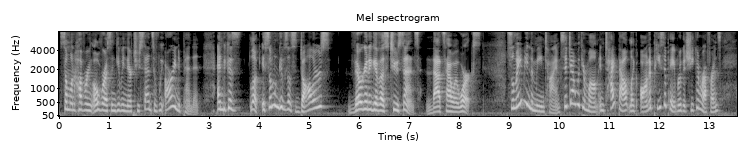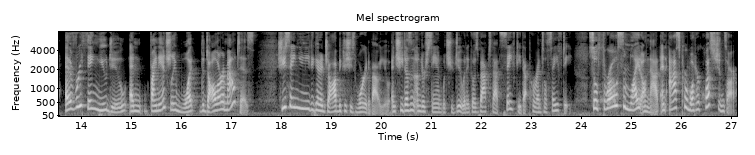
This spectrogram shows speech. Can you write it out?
someone hovering over us and giving their two cents if we are independent. And because, look, if someone gives us dollars, they're going to give us two cents. That's how it works. So maybe in the meantime, sit down with your mom and type out, like on a piece of paper that she can reference, everything you do and financially what the dollar amount is. She's saying you need to get a job because she's worried about you and she doesn't understand what you do. And it goes back to that safety, that parental safety. So throw some light on that and ask her what her questions are.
